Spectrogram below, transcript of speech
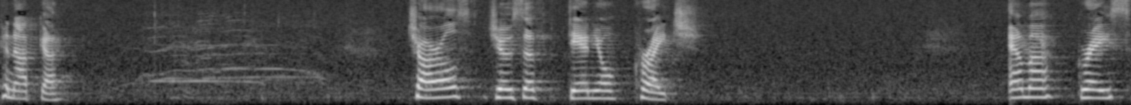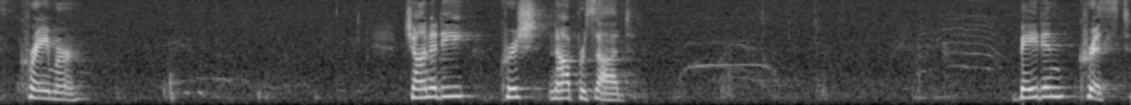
Kanopka. Charles Joseph Daniel Kreitch. Emma Grace Kramer. Chanadi Krishnaprasad. Baden Christ.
